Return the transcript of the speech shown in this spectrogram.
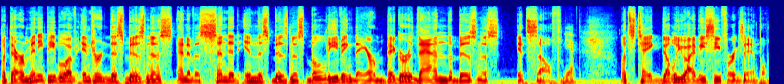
But there are many people who have entered this business and have ascended in this business believing they are bigger than the business itself. Yeah. Let's take WIBC for example.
